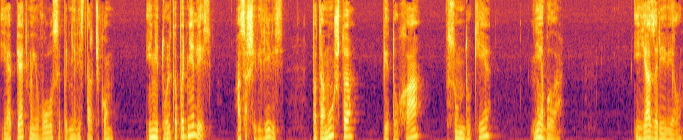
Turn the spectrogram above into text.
И опять мои волосы поднялись торчком. И не только поднялись, а зашевелились, потому что петуха в сундуке не было. И я заревел.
